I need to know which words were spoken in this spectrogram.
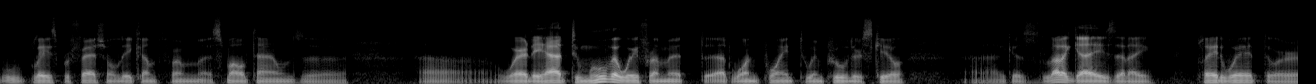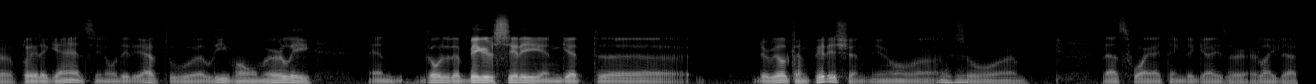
who plays professional. They come from uh, small towns uh, uh, where they had to move away from it at one point to improve their skill. Uh, because a lot of guys that I played with or uh, played against, you know, they, they have to uh, leave home early and go to the bigger city and get uh, the real competition. You know, uh, so. Um, that's why I think the guys are, are like that.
